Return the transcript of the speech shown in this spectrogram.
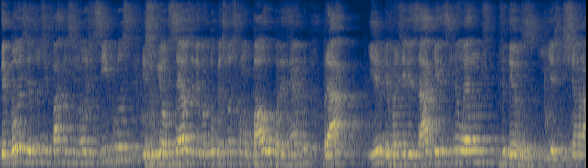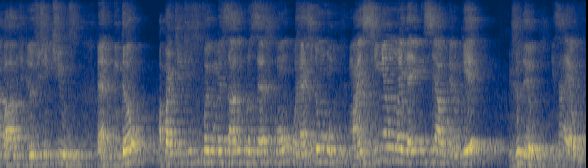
Depois, Jesus de fato ensinou os discípulos e subiu aos céus e levantou pessoas como Paulo, por exemplo, para ir evangelizar aqueles que não eram judeus, que a gente chama na palavra de Deus de gentios. Né? Então, a partir disso foi começado um processo com o resto do mundo, mas tinha uma ideia inicial, que era o que? Judeus, Israel.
